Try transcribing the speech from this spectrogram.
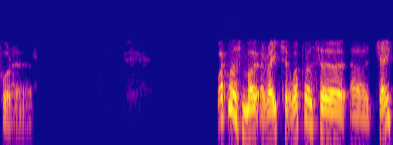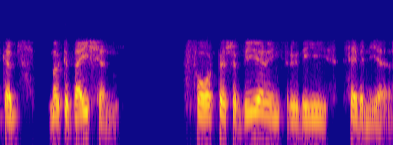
for her. What was Mo- Rachel? What was uh, uh, Jacob's motivation for persevering through these seven years?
